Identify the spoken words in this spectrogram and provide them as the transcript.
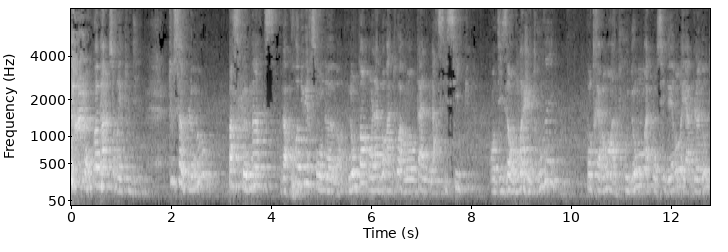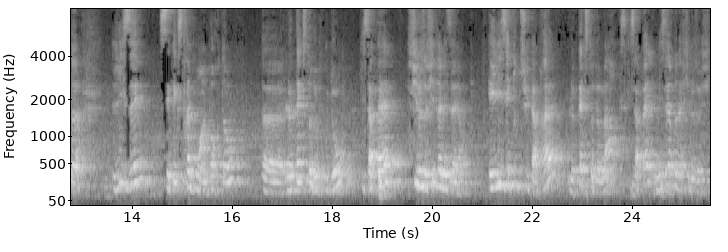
Euh, pourquoi Marx aurait tout dit? Tout simplement parce que Marx va produire son œuvre, non pas en laboratoire mental narcissique, en disant moi j'ai trouvé, contrairement à Proudhon, à Considérant et à plein d'auteurs. Lisez, c'est extrêmement important, euh, le texte de Proudhon qui s'appelle Philosophie de la misère. Et lisez tout de suite après le texte de Marx qui s'appelle Misère de la philosophie.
